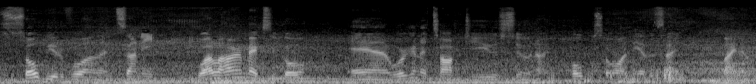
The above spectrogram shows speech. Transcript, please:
so beautiful and sunny Guadalajara, Mexico. And we're to talk to you soon. I hope so on the other side. Bye now.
